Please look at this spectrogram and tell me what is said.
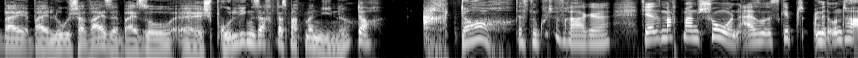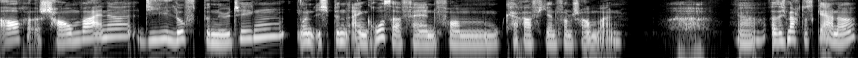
bei, bei logischerweise bei so äh, sprudeligen Sachen, das macht man nie, ne? Doch. Ach doch. Das ist eine gute Frage. Ja, das macht man schon. Also es gibt mitunter auch Schaumweine, die Luft benötigen. Und ich bin ein großer Fan vom Karaffieren von Schaumwein. Aha. Ja, also ich mache das gerne.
